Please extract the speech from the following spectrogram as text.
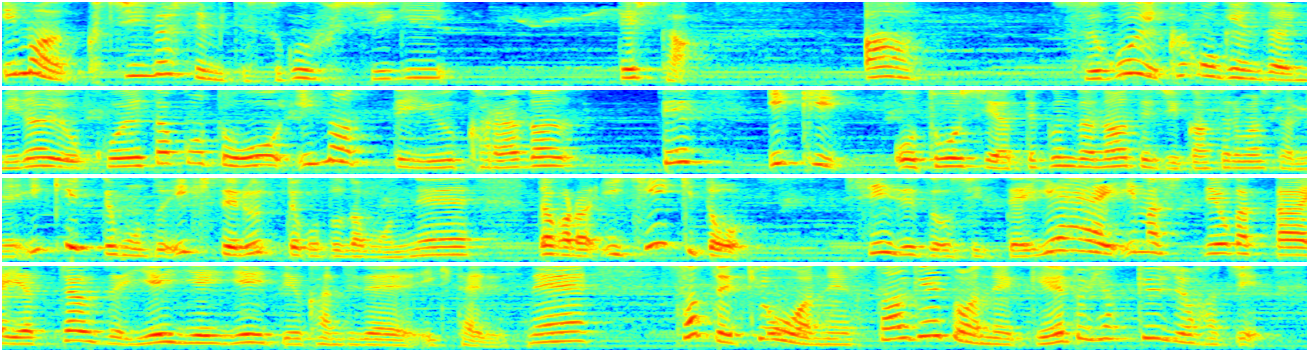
今口に出してみてすごい不思議でした。あすごい過去現在未来を超えたことを今っていう体で息を通してやっていくんだなって実感されましたね息って本当生きてるってことだもんねだから生き生きと真実を知ってイエーイ今知ってよかったやっちゃうぜイエイイエイイエイっていう感じでいきたいですねさて今日はねスターゲートはねゲート198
